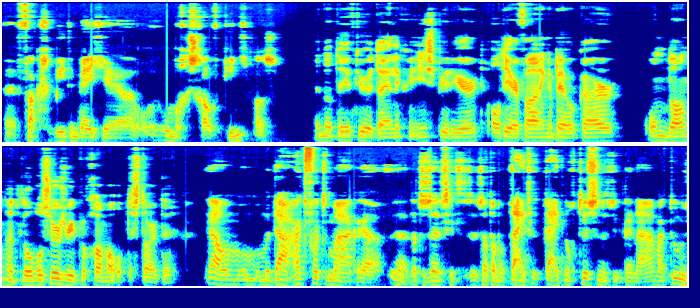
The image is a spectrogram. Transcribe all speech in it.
vakgebied een beetje ondergeschoven kindje was. En dat heeft u uiteindelijk geïnspireerd, al die ervaringen bij elkaar, om dan het Global Surgery programma op te starten. Ja, om, om, om me daar hard voor te maken. Ja. dat er zat allemaal tijd, tijd nog tussen natuurlijk daarna. Maar toen,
